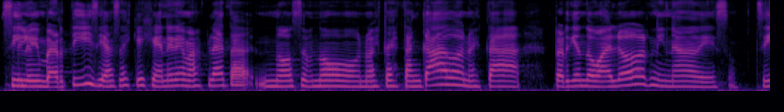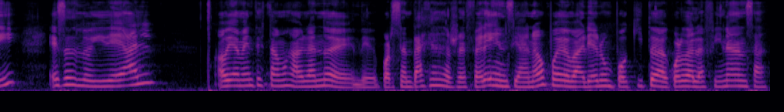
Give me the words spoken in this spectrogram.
si lo invertís y haces que genere más plata, no, se- no, no está estancado, no está perdiendo valor ni nada de eso, ¿sí? Eso es lo ideal. Obviamente estamos hablando de, de porcentajes de referencia, ¿no? Puede variar un poquito de acuerdo a la finanza,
